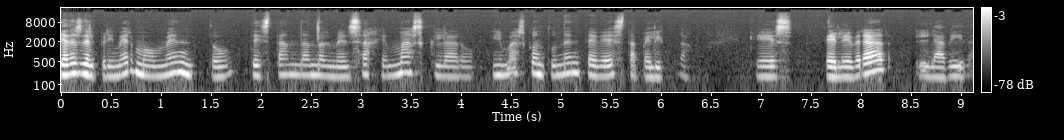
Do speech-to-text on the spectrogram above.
Ya desde el primer momento te están dando el mensaje más claro y más contundente de esta película, que es celebrar la vida.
